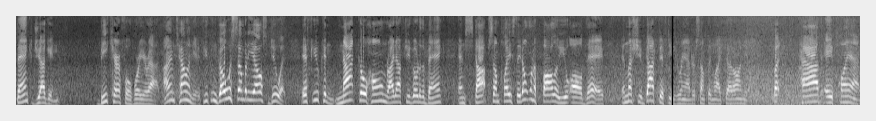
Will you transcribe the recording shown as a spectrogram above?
bank jugging be careful where you're at. I'm telling you, if you can go with somebody else, do it. If you can not go home right after you go to the bank and stop someplace, they don't want to follow you all day unless you've got 50 grand or something like that on you. But have a plan.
